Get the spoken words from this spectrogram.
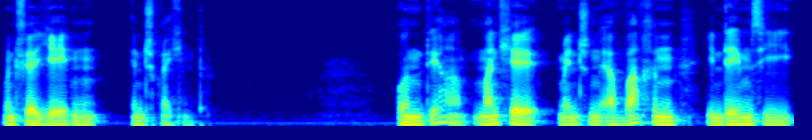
und für jeden entsprechend. Und ja, manche Menschen erwachen, indem sie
